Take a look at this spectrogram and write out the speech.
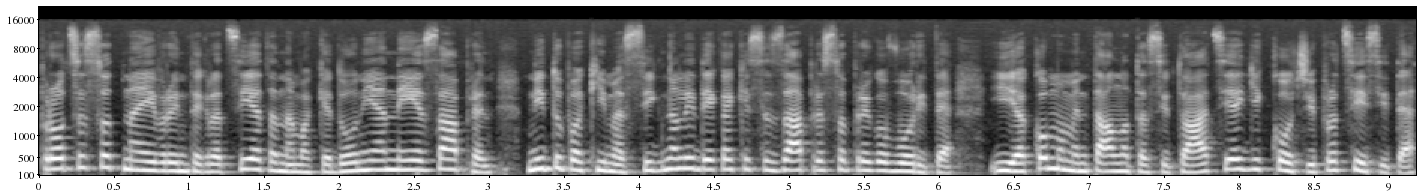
процесот на евроинтеграцијата на Македонија не е запрен, ниту пак има сигнали дека ќе се запре со преговорите, иако моменталната ситуација ги кочи процесите.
